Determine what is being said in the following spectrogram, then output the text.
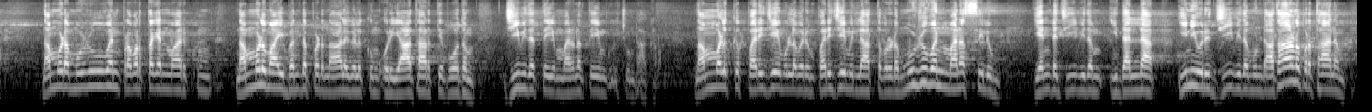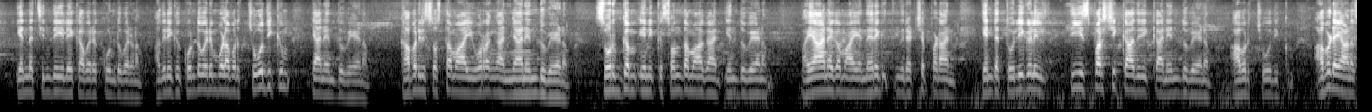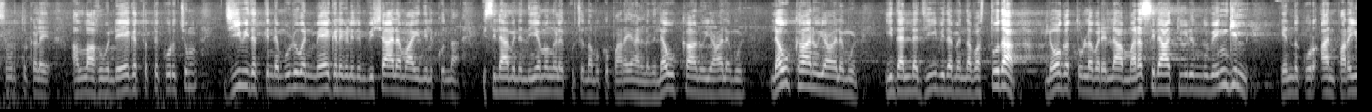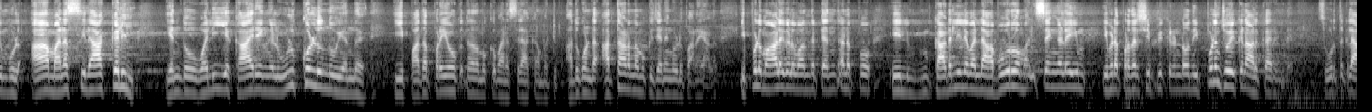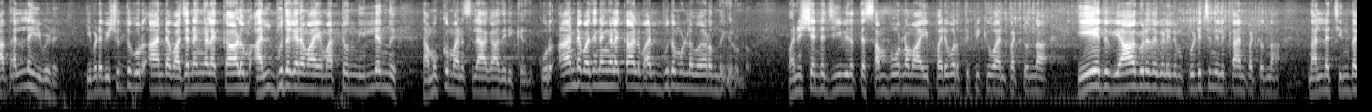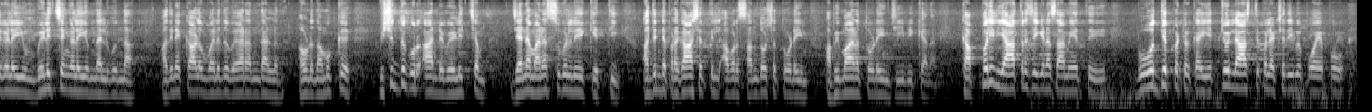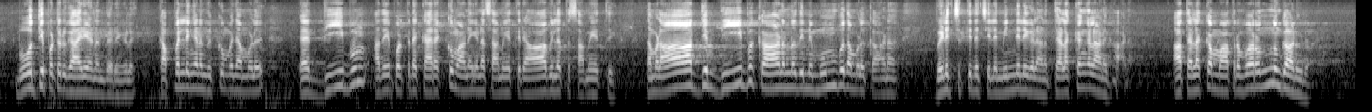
നമ്മുടെ മുഴുവൻ പ്രവർത്തകന്മാർക്കും നമ്മളുമായി ബന്ധപ്പെടുന്ന ആളുകൾക്കും ഒരു യാഥാർത്ഥ്യബോധം ജീവിതത്തെയും മരണത്തെയും കുറിച്ചുണ്ടാക്കണം നമ്മൾക്ക് പരിചയമുള്ളവരും പരിചയമില്ലാത്തവരുടെ മുഴുവൻ മനസ്സിലും എന്റെ ജീവിതം ഇതല്ല ഇനിയൊരു ജീവിതമുണ്ട് അതാണ് പ്രധാനം എന്ന ചിന്തയിലേക്ക് അവരെ കൊണ്ടുവരണം. അതിലേക്ക് കൊണ്ടുവരുമ്പോൾ അവർ ചോദിക്കും ഞാൻ എന്തു വേണം? കബറിൽ സ്വസ്ഥമായി ഉറങ്ങാൻ ഞാൻ എന്തു വേണം? സ്വർഗം എനിക്ക് സ്വന്തമാകാൻ എന്തു വേണം? ഭയാനകമായ നരകത്തിൽ നിന്ന് രക്ഷപ്പെടാൻ എന്റെ തൊലികളിൽ തീ സ്പർശിക്കാതിരിക്കാൻ എന്തു വേണം? അവർ ചോദിക്കും. അവിടെയാണ് സുഹൃത്തുക്കളെ അള്ളാഹുവിന്റെ ഏകത്വത്തെക്കുറിച്ചും ജീവിതത്തിന്റെ മുഴുവൻ മേഖലകളിലും വിശാലമായി നിൽക്കുന്ന ഇസ്ലാമിന്റെ നിയമങ്ങളെക്കുറിച്ച് നമുക്ക് പറയാനുള്ളത്. ലൗഖാനു യാലമുൻ ലൗഖാനു യാലമുൻ. ഇതല്ല ജീവിതം എന്ന വസ്തുത. ലോകത്തുള്ളവരെല്ലാം മനസ്സിലാക്കിയിരുന്നുവെങ്കിൽ എന്ന് ഖുർആൻ പറയുമ്പോൾ ആ മനസ്സിലാക്കലിൽ എന്തോ വലിയ കാര്യങ്ങൾ ഉൾക്കൊള്ളുന്നു എന്ന് ഈ പദപ്രയോഗത്തിന് നമുക്ക് മനസ്സിലാക്കാൻ പറ്റും. അതുകൊണ്ട് അതാണ് നമുക്ക് ജനങ്ങളോട് പറയാനുള്ളത്. ഇപ്പോഴും ആളുകൾ വന്നിട്ട് എന്താണ് ഇപ്പോൾ ഈ കടലിലെ വല്ല അപൂർവ മത്സ്യങ്ങളെയും ഇവിടെ പ്രദർശിപ്പിക്കുന്നുണ്ടോ എന്ന് ഇപ്പോഴും ചോദിക്കുന്ന ആൾക്കാരുണ്ട്. സുഹൃത്തുക്കളെ അതല്ല ഇവിടെ. ഇവിടെ വിശുദ്ധ ഖുർആാന്റെ വചനങ്ങളെക്കാളും അത്ഭുതകരമായ മറ്റൊന്നില്ലെന്ന് നമുക്ക് മനസ്സിലാകാതിരിക്കരുത്. ഖുർആാന്റെ വചനങ്ങളെക്കാളും അത്ഭുതമുള്ള വേറെന്തെങ്കിലും ഉണ്ടോ? മനുഷ്യന്റെ ജീവിതത്തെ സമ്പൂർണമായി പരിവർത്തിപ്പിക്കുവാൻ പറ്റുന്ന ഏത് വ്യാകുലതകളിലും പിടിച്ചു നിൽക്കാൻ പറ്റുന്ന നല്ല ചിന്തകളെയും വെളിച്ചങ്ങളെയും നൽകുന്ന അതിനേക്കാളും വലുത് വേറെ എന്താ ഉള്ളത് അതുകൊണ്ട് നമുക്ക് വിശുദ്ധ ഖുർആാന്റെ വെളിച്ചം ജനമനസ്സുകളിലേക്ക് എത്തി അതിന്റെ പ്രകാശത്തിൽ അവർ സന്തോഷത്തോടെയും അഭിമാനത്തോടെയും ജീവിക്കാനാണ് കപ്പലിൽ യാത്ര ചെയ്യുന്ന സമയത്ത് ബോധ്യപ്പെട്ടൊരു കാര്യം ഏറ്റവും ലാസ്റ്റ് ഇപ്പോൾ ലക്ഷദ്വീപ് പോയപ്പോൾ ബോധ്യപ്പെട്ടൊരു കാര്യമാണ് എന്താ നിങ്ങൾ കപ്പലിൽ ഇങ്ങനെ നിൽക്കുമ്പോൾ നമ്മൾ ദ്വീപും അതേപോലെ തന്നെ കരക്കും അണയുന്ന സമയത്ത് രാവിലത്തെ സമയത്ത് നമ്മൾ ആദ്യം ദ്വീപ് കാണുന്നതിന് മുമ്പ് നമ്മൾ കാണുക. വെളിച്ചത്തിന്റെ ചില മിന്നലുകളാണ് തിളക്കങ്ങളാണ് കാണുക. ആ തിളക്കം മാത്രം വേറൊന്നും കാണൂല.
